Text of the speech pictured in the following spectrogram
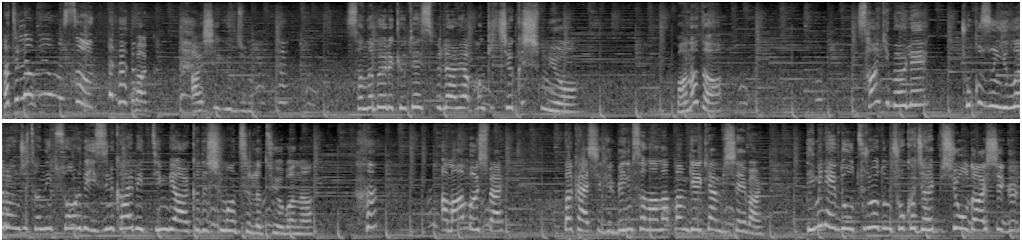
Hatırlamıyor musun? Bak Ayşegül'cüm sana böyle kötü espriler yapmak hiç yakışmıyor. Bana da. Sanki böyle çok uzun yıllar önce tanıyıp sonra da izini kaybettiğim bir arkadaşımı hatırlatıyor bana. Aman boş ver. Bak Ayşegül benim sana anlatmam gereken bir şey var. Demin evde oturuyordum çok acayip bir şey oldu Ayşegül.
